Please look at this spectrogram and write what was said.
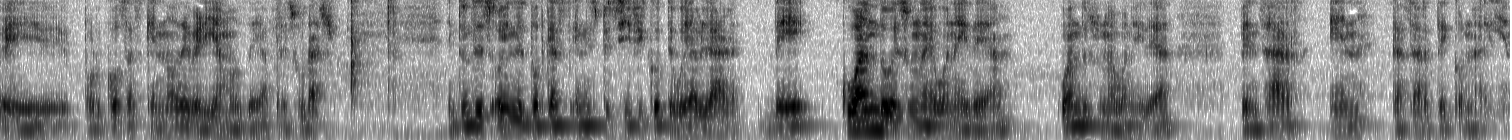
eh, por cosas que no deberíamos de apresurar. Entonces hoy en el podcast en específico te voy a hablar de cuándo es una buena idea, cuándo es una buena idea pensar en casarte con alguien.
